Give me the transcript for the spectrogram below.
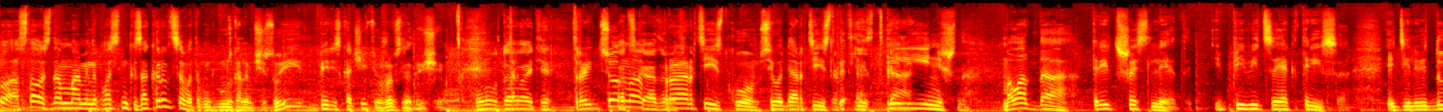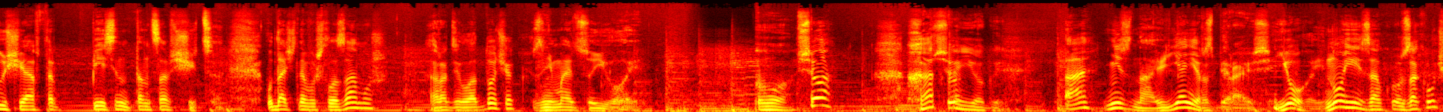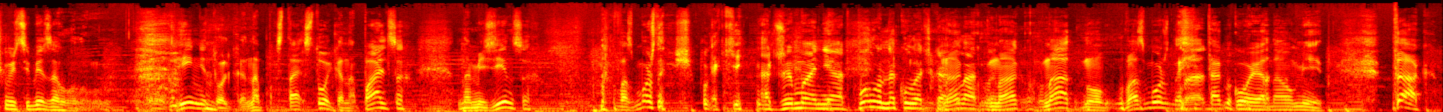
Что, осталось нам мамина пластинка закрыться в этом музыкальном часу и перескочить уже в следующий. Ну, давайте. Традиционно про артистку. Сегодня артистка. Артистка. Ильинична. Молода, 36 лет. И певица, и актриса. И телеведущая, автор песен, танцовщица. Удачно вышла замуж, родила дочек, занимается йогой. О, Все? хатка Всё. йогой. А? Не знаю, я не разбираюсь. Йогой. Ноги закру- закручивают себе за голову. И не только. На, стойка на пальцах, на мизинцах. Возможно, еще какие Отжимания от пола на кулачках. На, Ладно. на, на одну. Возможно, и такое она умеет. Так,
